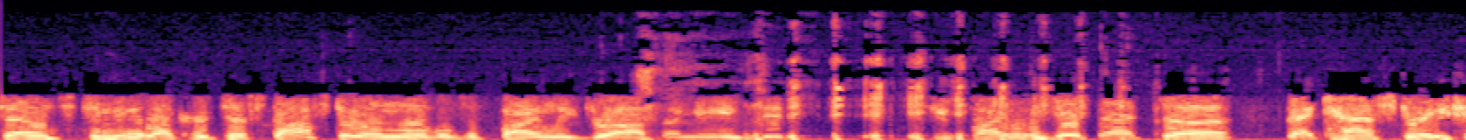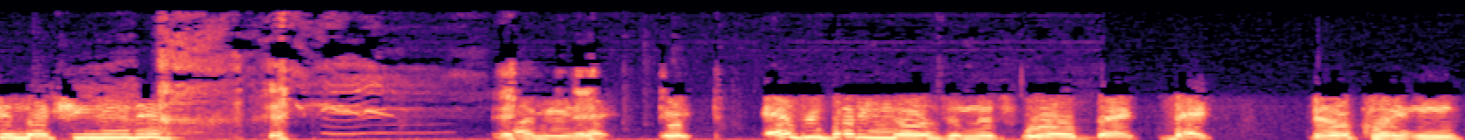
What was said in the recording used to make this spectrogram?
sounds to me like her testosterone levels have finally dropped. I mean, did, did she finally get that uh, that castration that she needed? I mean, it, it, everybody knows in this world that that Bill Clinton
